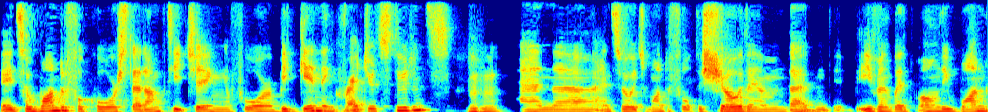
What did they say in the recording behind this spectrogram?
it's a wonderful course that i'm teaching for beginning graduate students mm-hmm. And uh, and so it's wonderful to show them that even with only one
